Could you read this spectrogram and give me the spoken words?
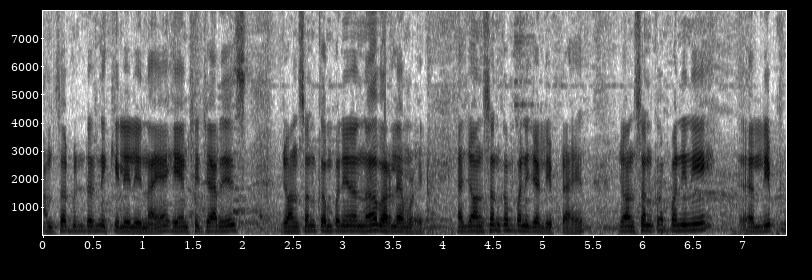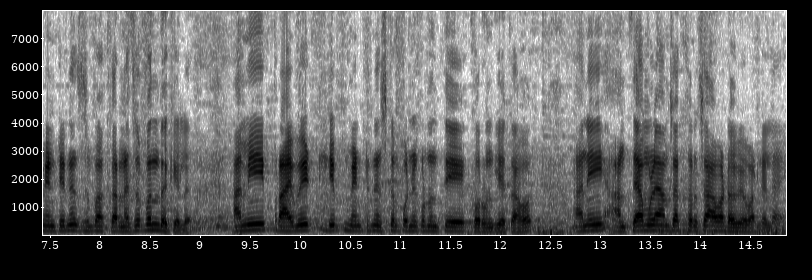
आमचा बिल्डरने केलेली नाही आहे. A M C charges Johnson कंपनीनं न भरल्यामुळे ह्या जॉन्सन कंपनीच्या लिफ्ट आहेत. जॉन्सन कंपनीने लिफ्ट मेंटेनन्स ब- करण्याचं बंद केलं. आम्ही प्रायव्हेट लिफ्ट मेंटेनन्स कंपनीकडून ते करून घेत आहोत. आणि आम त्यामुळे आमचा खर्च आवाढव्य वाढलेला आहे.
